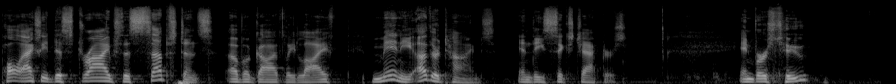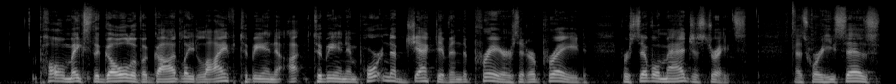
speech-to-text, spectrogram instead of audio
Paul actually describes the substance of a godly life many other times in these six chapters. In verse 2, Paul makes the goal of a godly life to be, an, uh, to be an important objective in the prayers that are prayed for civil magistrates. That's where he says,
